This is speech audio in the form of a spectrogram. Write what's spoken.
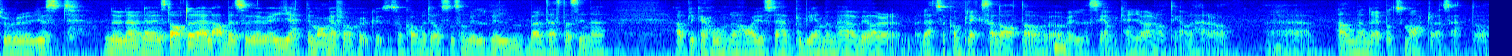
Tror just nu när, när vi startar det här labbet så är det jättemånga från sjukhuset som kommer till oss och som vill, vill börja testa sina applikationer har just det här problemet med att vi har rätt så komplexa data och, mm. vill se om vi kan göra någonting av det här och eh, använda det på ett smartare sätt och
